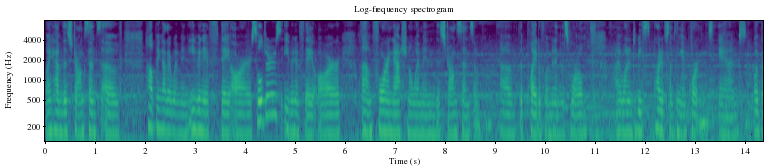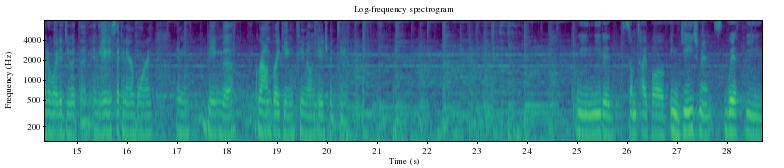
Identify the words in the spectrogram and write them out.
I have this strong sense of helping other women, even if they are soldiers, even if they are um, foreign national women, the strong sense of, of the plight of women in this world. I wanted to be part of something important, and what better way to do it than in the 82nd Airborne and being the groundbreaking female engagement team. We needed some type of engagement with the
